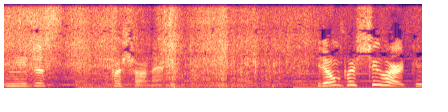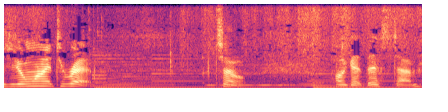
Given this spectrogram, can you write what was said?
and you just push on it. You don't push too hard because you don't want it to rip. So I'll get this done.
